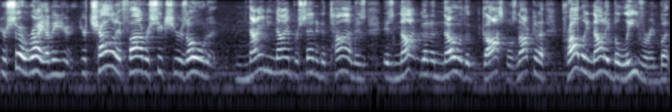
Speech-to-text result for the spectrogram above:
you're so right. I mean, your your child at five or six years old. 99% of the time is is not going to know the gospel is not going to probably not a believer in but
